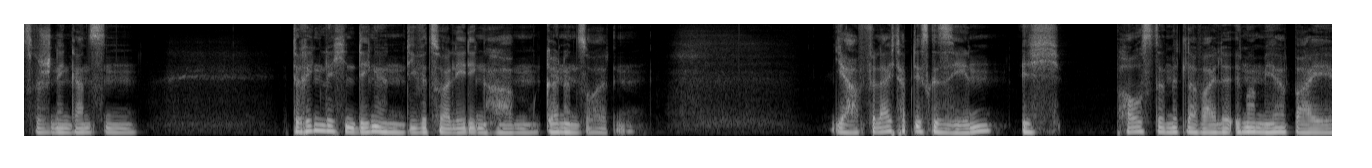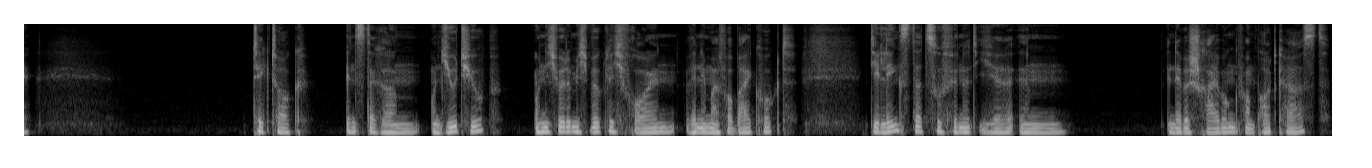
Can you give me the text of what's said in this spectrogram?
zwischen den ganzen dringlichen Dingen, die wir zu erledigen haben, gönnen sollten. Ja, vielleicht habt ihr es gesehen, ich poste mittlerweile immer mehr bei TikTok, Instagram und YouTube und ich würde mich wirklich freuen, wenn ihr mal vorbeiguckt. Die Links dazu findet ihr im, in der Beschreibung vom Podcast.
